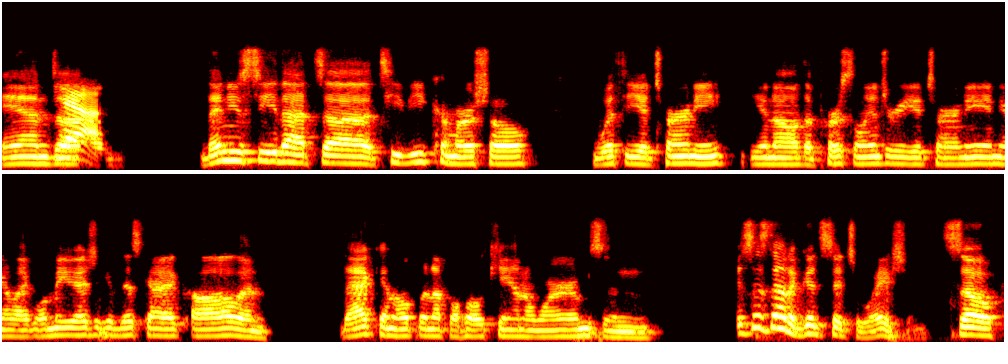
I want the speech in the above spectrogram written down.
And uh, yeah. Uh, then you see that uh, TV commercial with the attorney, you know, the personal injury attorney, and you're like, well, maybe I should give this guy a call, and that can open up a whole can of worms, and it's just not a good situation. So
